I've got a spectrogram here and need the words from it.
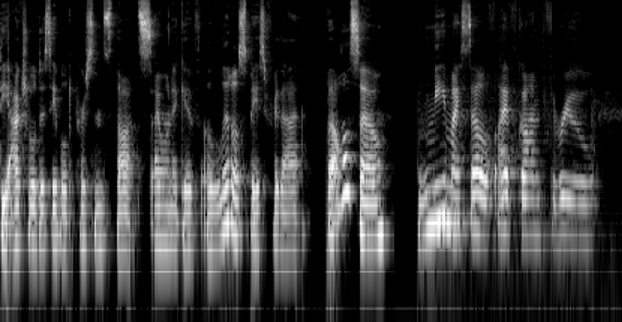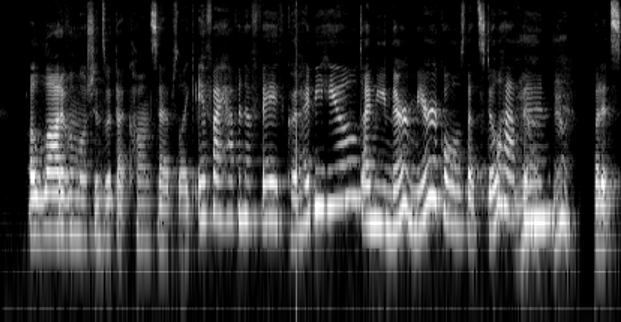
the actual disabled person's thoughts. I want to give a little space for that. But also, me myself, I've gone through a lot of emotions with that concept. Like, if I have enough faith, could I be healed? I mean, there are miracles that still happen. Yeah, yeah. But it's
